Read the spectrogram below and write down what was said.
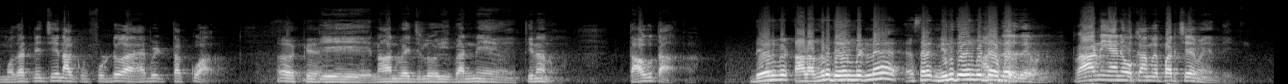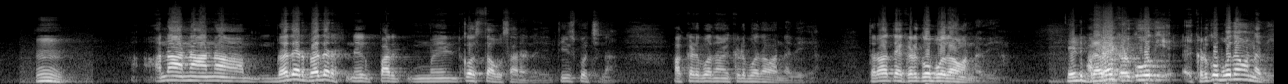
మొదటి నుంచి నాకు ఫుడ్ హ్యాబిట్ తక్కువ. ఓకే. ఈ నాన్ వెజ్లు ఇవన్నీ తినను. తాగుతా. దేవుని బిడ్డ వాళ్ళందరూ దేవుని బిడ్డలే? సరే మీరు దేవుని బిడ్డ దేవుడు. రాణి అని ఒక ఆమె పరిచయం అయింది. అన్న అన్న అన్న బ్రదర్ బ్రదర్ నీకు పర్ ఇంటికి వస్తావు సార్ అని తీసుకొచ్చిన. అక్కడ పోదాం ఇక్కడ పోదాం అన్నది. తర్వాత ఎక్కడికో పోదాం అన్నది. ఏంటి బ్రదర్? ఎక్కడికో ఎక్కడికో పోదాం అన్నది.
